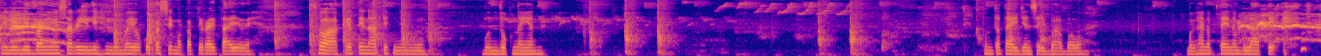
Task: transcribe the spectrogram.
Nililibang yung sarili. Lumayo ko kasi makapiright tayo eh. So, akyatin natin yung bundok na yan. Punta tayo dyan sa ibabaw. Maghanap tayo ng bulate.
